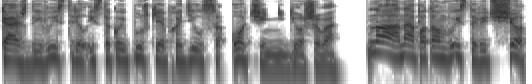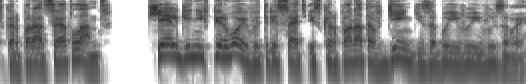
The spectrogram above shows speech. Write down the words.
Каждый выстрел из такой пушки обходился очень недешево. Но она потом выставит счет корпорации «Атлант». Хельге не впервой вытрясать из корпоратов деньги за боевые вызовы.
